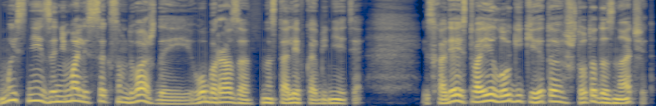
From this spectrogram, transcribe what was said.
Мы с ней занимались сексом дважды и оба раза на столе в кабинете. Исходя из твоей логики, это что-то да значит.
